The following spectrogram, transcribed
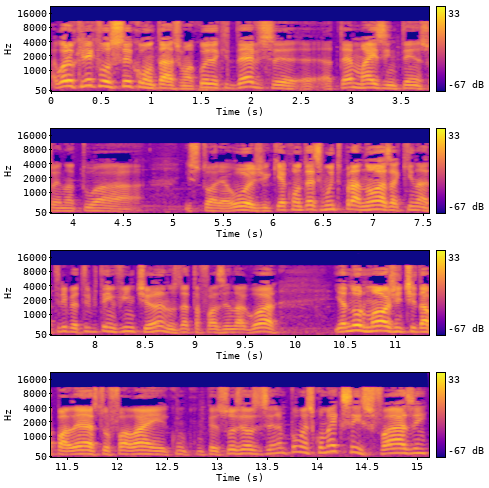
Agora eu queria que você contasse uma coisa que deve ser é, até mais intenso aí na tua história hoje, que acontece muito para nós aqui na Trip. A Trip tem 20 anos, né? Tá fazendo agora. E é normal a gente dar palestra ou falar com, com pessoas e elas dizem, pô, mas como é que vocês fazem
